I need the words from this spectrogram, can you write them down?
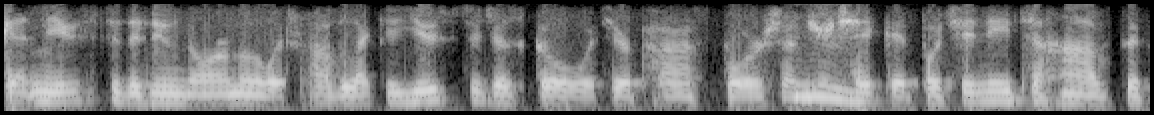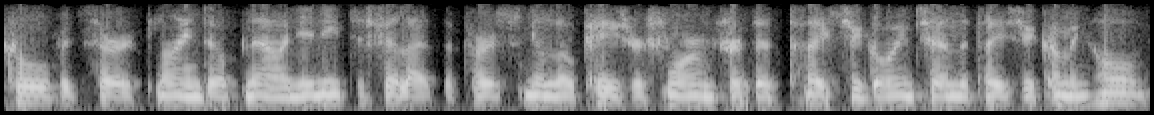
getting used to the new normal with travel. Like you used to just go with your passport and your ticket, but you need to have the COVID cert lined up now and you need to fill out the personal locator form for the place you're going to and the place you're coming home.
